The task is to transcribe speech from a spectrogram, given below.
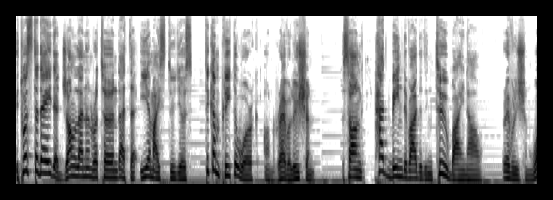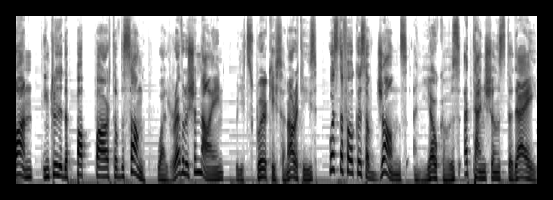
It was today that John Lennon returned at the EMI studios to complete the work on Revolution. The song had been divided in two by now, Revolution 1 included the pop part of the song, while Revolution 9, with its quirky sonorities, was the focus of John's and Yoko's attentions today.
